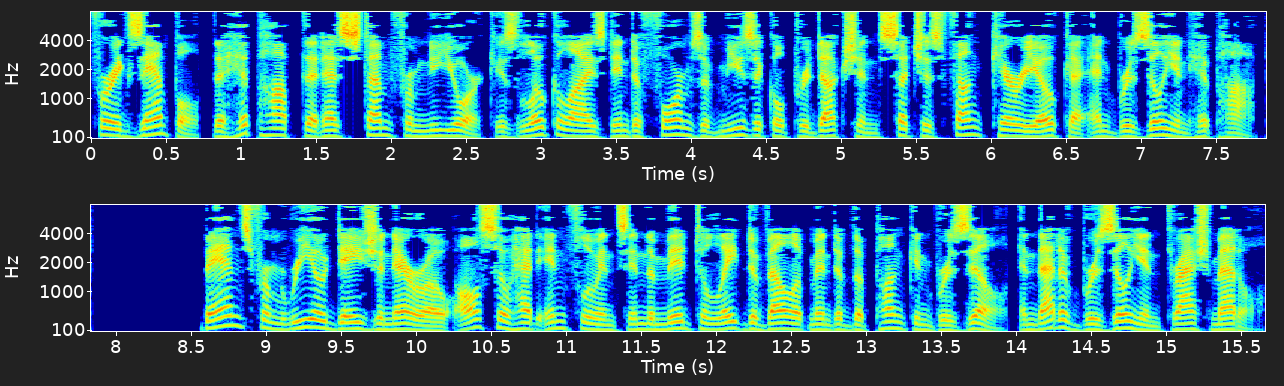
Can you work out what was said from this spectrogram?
For example, the hip-hop that has stemmed from New York is localized into forms of musical production such as funk carioca and Brazilian hip-hop. Bands from Rio de Janeiro also had influence in the mid to late development of the punk in Brazil, and that of Brazilian thrash metal.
